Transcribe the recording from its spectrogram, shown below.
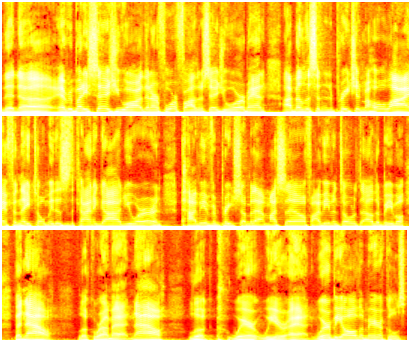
that uh, everybody says you are, that our forefathers said you were, man, I've been listening to preaching my whole life, and they told me this is the kind of God you were, and I've even preached some of that myself. I've even told it to other people. But now, look where I'm at. Now, look where we are at. Where be all the miracles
